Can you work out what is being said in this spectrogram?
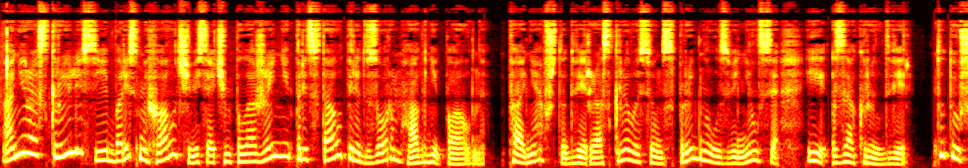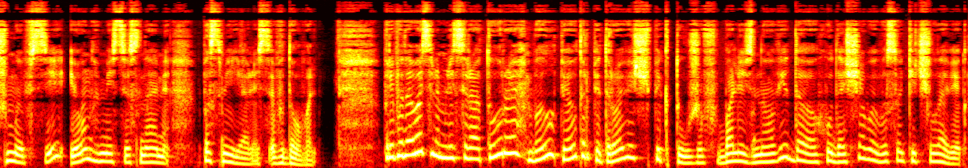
Они раскрылись, и Борис Михайлович в висячем положении предстал перед взором Агни Павловны. Поняв, что дверь раскрылась, он спрыгнул, извинился и закрыл дверь. Тут уж мы все, и он вместе с нами, посмеялись вдоволь. Преподавателем литературы был Петр Петрович Пектужев, болезненного вида, худощавый высокий человек.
